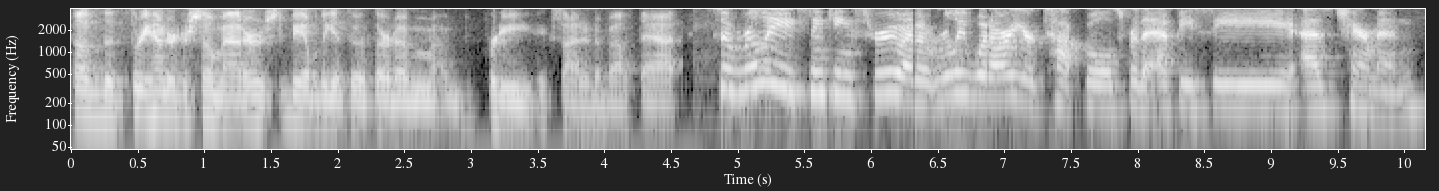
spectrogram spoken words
of the 300 or so matters to be able to get through a third of them i'm pretty excited about that so really thinking through but really what are your top goals for the fec as chairman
